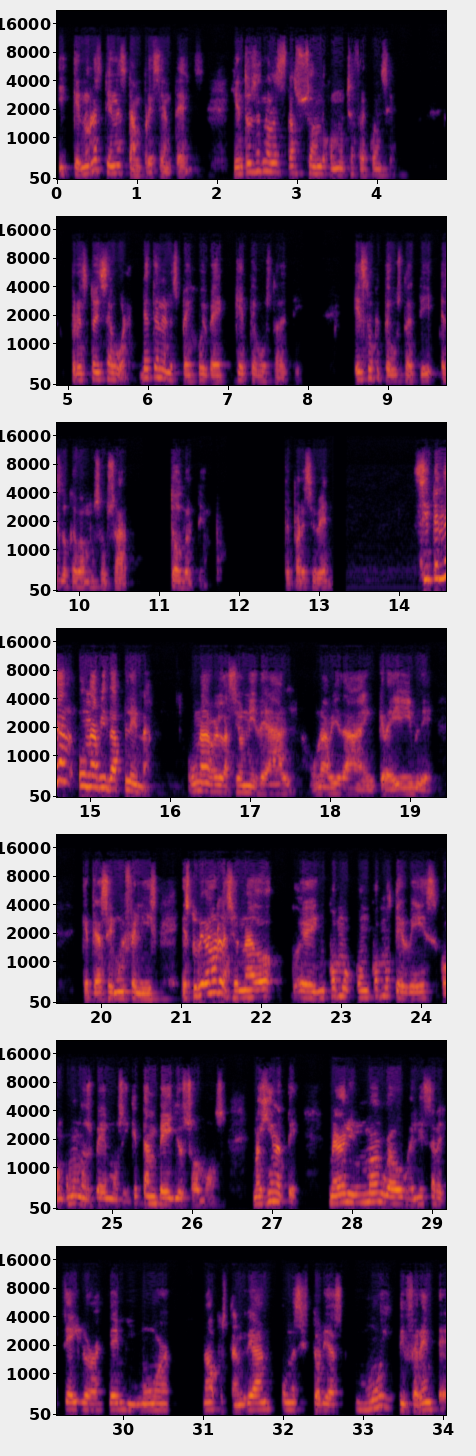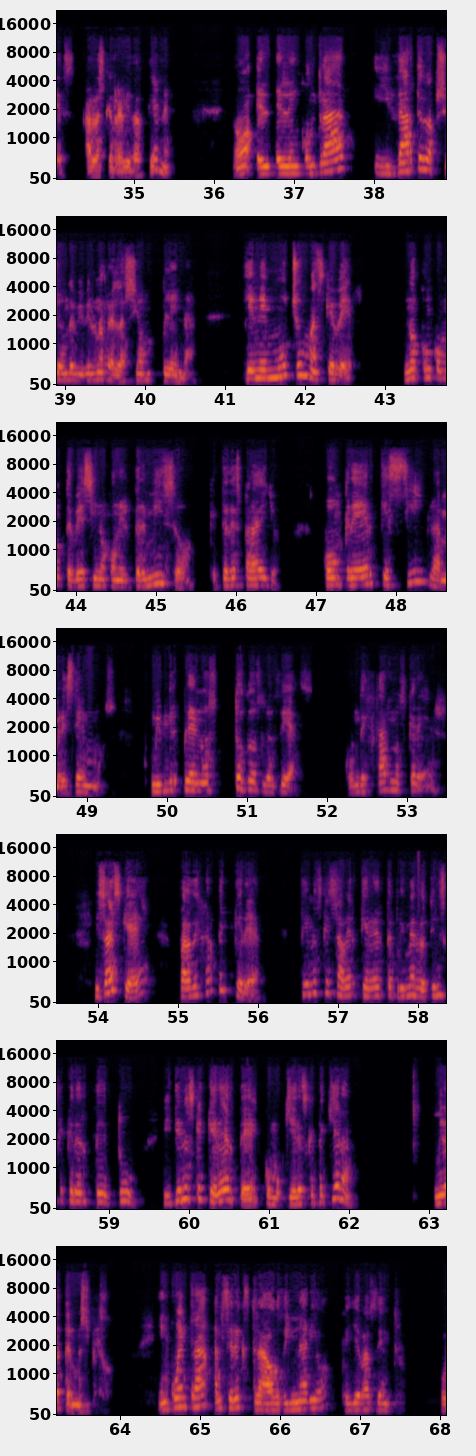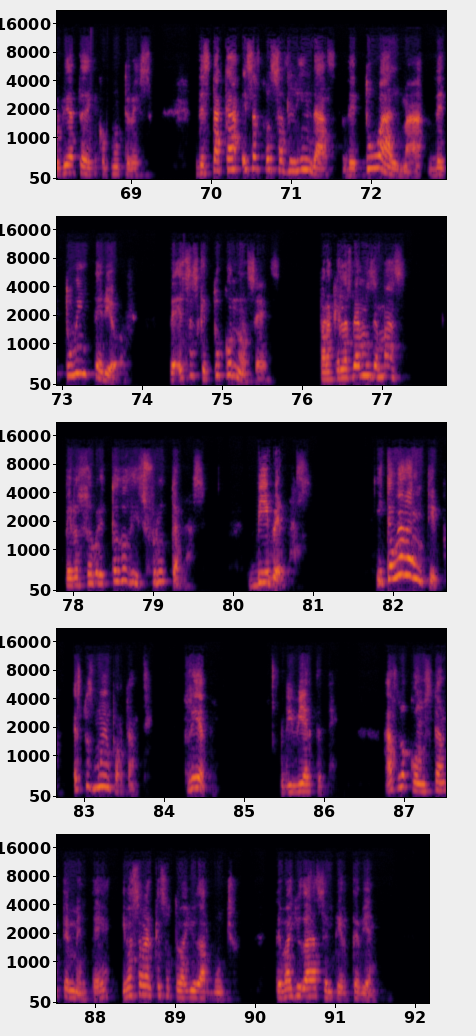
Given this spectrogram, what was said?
y que no las tienes tan presentes y entonces no las estás usando con mucha frecuencia. Pero estoy segura, vete en el espejo y ve qué te gusta de ti. Eso que te gusta de ti es lo que vamos a usar todo el tiempo. ¿Te parece bien? Si tener una vida plena, una relación ideal, una vida increíble, que te hace muy feliz, estuviera relacionado eh, en cómo, con cómo te ves, con cómo nos vemos y qué tan bellos somos. Imagínate, Marilyn Monroe, Elizabeth Taylor, Demi Moore, no, pues tendrían unas historias muy diferentes a las que en realidad tienen. ¿no? El, el encontrar y darte la opción de vivir una relación plena tiene mucho más que ver, no con cómo te ves, sino con el permiso que te des para ello, con creer que sí la merecemos, vivir plenos todos los días, con dejarnos querer. ¿Y sabes qué? Para dejarte querer, tienes que saber quererte primero, tienes que quererte tú y tienes que quererte como quieres que te quieran. Mírate en un espejo. Encuentra al ser extraordinario que llevas dentro. Olvídate de cómo te ves. Destaca esas cosas lindas de tu alma, de tu interior, de esas que tú conoces, para que las vean los demás pero sobre todo disfrútalas, vívelas. Y te voy a dar un tip, esto es muy importante. Ríete, diviértete, hazlo constantemente y vas a ver que eso te va a ayudar mucho, te va a ayudar a sentirte bien.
